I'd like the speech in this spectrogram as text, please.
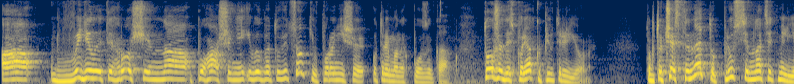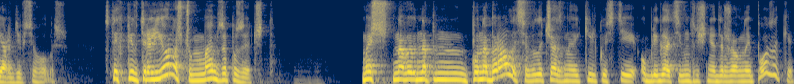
А виділити гроші на погашення і виплату відсотків по раніше отриманих позик теж десь порядку півтрильйона. Тобто чисте нетто плюс 17 мільярдів всього лиш. З тих півтрильйона, що ми маємо запозичити. Ми ж понабиралися величезної кількості облігацій внутрішньої державної позики.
